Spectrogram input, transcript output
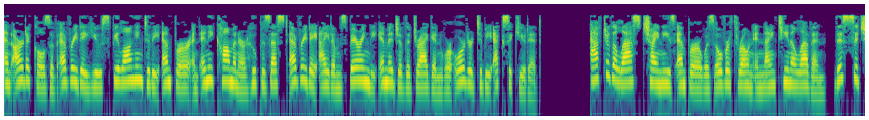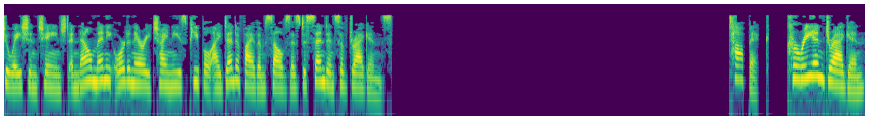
and articles of everyday use belonging to the emperor and any commoner who possessed everyday items bearing the image of the dragon were ordered to be executed. After the last Chinese emperor was overthrown in 1911, this situation changed and now many ordinary Chinese people identify themselves as descendants of dragons. Topic. Korean dragon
